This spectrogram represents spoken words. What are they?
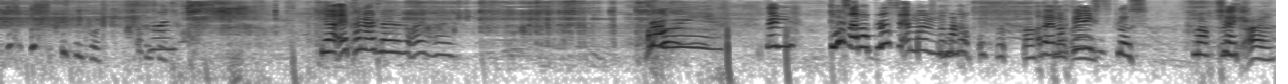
ich, ich, ich bin tot. Ach nein. Ja, er kann halt leider nur einheilen. Nein. Nein, du hast aber Plus, er macht, mach, aber er macht wenigstens Plus. Ich mach plus Check. ein.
